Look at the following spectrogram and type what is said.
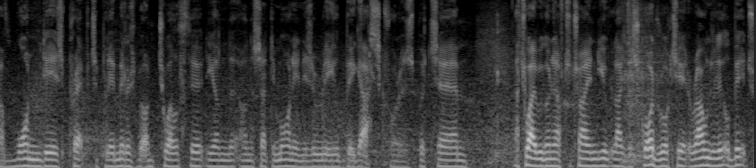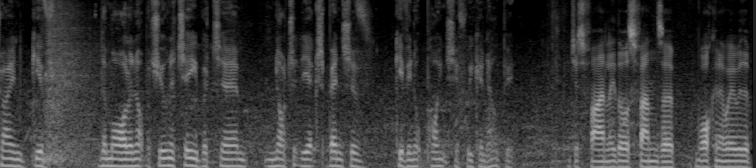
have one day's prep to play Middlesbrough on 12.30 on the, on the Saturday morning is a real big ask for us. But um, that's why we're going to have to try and utilise the squad, rotate around a little bit, try and give them all an opportunity, but um, not at the expense of giving up points if we can help it. Just finally, those fans are walking away with a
